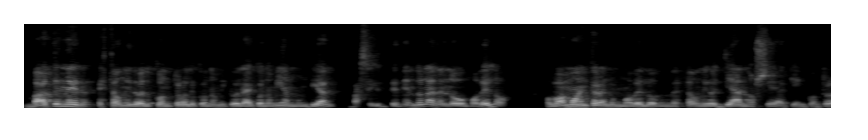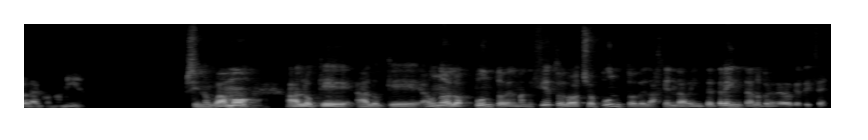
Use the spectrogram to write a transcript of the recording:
¿va a tener Estados Unidos el control económico de la economía mundial? ¿Va a seguir teniéndola en el nuevo modelo? ¿O vamos a entrar en un modelo donde Estados Unidos ya no sea quien controla la economía? Si nos vamos a lo que, a lo que, a uno de los puntos del manifiesto, los ocho puntos de la Agenda 2030, lo primero que dice,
